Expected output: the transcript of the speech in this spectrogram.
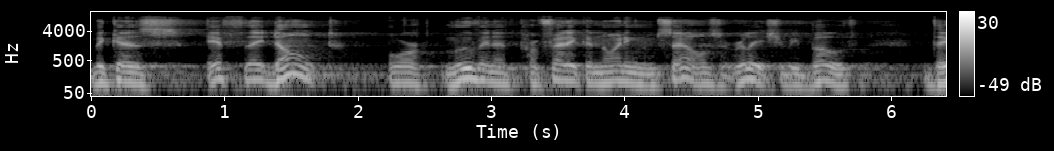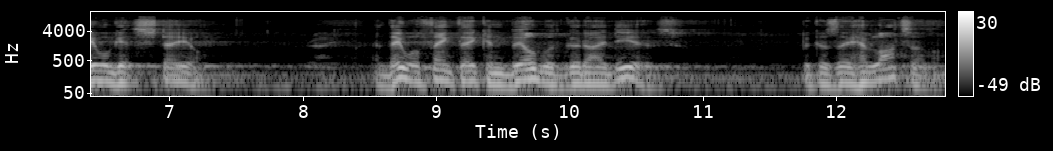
because if they don't, or move in a prophetic anointing themselves, really it should be both, they will get stale. And they will think they can build with good ideas because they have lots of them.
